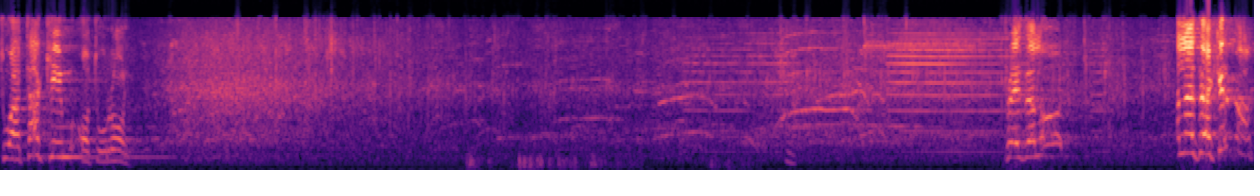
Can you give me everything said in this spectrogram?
to attack him or to run. Praise the Lord. And as I came out,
